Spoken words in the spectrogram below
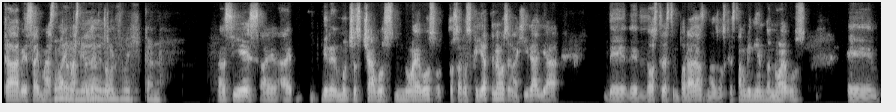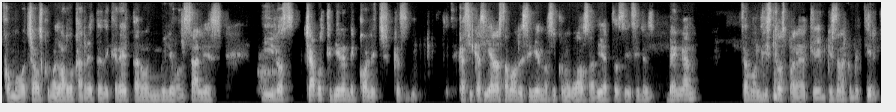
cada vez hay más, hay más talento. Del golf mexicano. Así es, hay, hay, vienen muchos chavos nuevos, o, o, sea, los que ya tenemos en la gira ya de, de dos, tres temporadas, más los que están viniendo nuevos, eh, como chavos como Eduardo Carrete de Querétaro, Emilio González, y los chavos que vienen de college, que casi casi ya lo estamos recibiendo así con los brazos abiertos y decirles, vengan, estamos listos para que empiecen a competir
